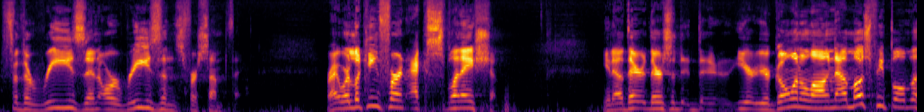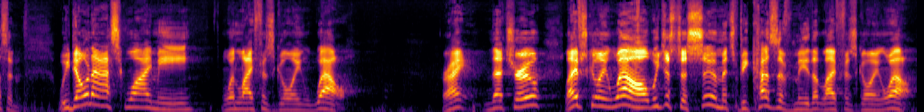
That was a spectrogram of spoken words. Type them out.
for the reason or reasons for something, right? We're looking for an explanation. You know, there, there's a, there, you're, you're going along. Now, most people, listen, we don't ask why me when life is going well right? Isn't that true? Life's going well, we just assume it's because of me that life is going well,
